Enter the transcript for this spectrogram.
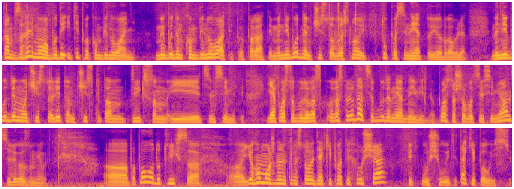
там взагалі мова буде йти про комбінування. Ми будемо комбінувати препарати. Ми не будемо чисто весною тупо сінгетою обробляти. Ми не будемо чисто літом, чисто там твіксом і цим всім. Я просто буду розповідати, це буде не одне відео. Просто щоб оці всі нюанси ви розуміли. По поводу твікса, його можна використовувати як і проти хруща під кущ так і по листю.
